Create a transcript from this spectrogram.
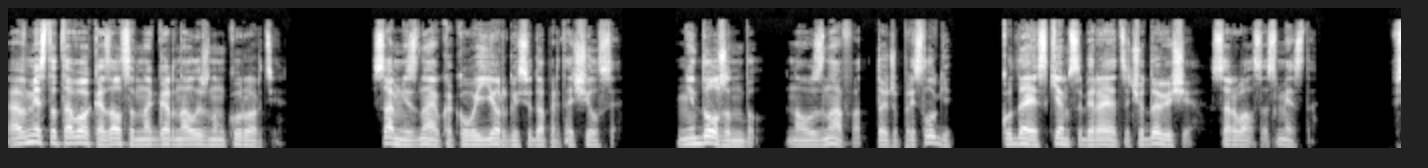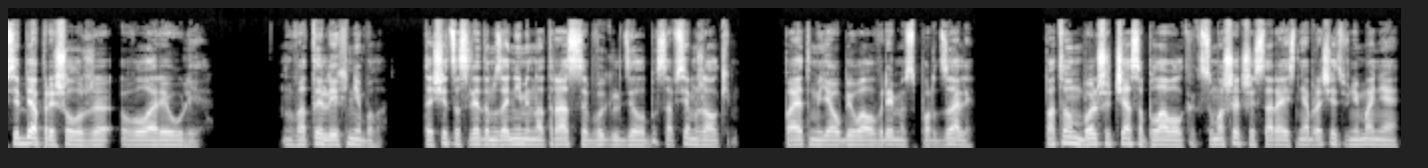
а вместо того оказался на горнолыжном курорте. Сам не знаю, какого Йорга сюда притащился. Не должен был, но узнав от той же прислуги, куда и с кем собирается чудовище, сорвался с места. В себя пришел уже в Лариулье. В отеле их не было. Тащиться следом за ними на трассе выглядело бы совсем жалким. Поэтому я убивал время в спортзале. Потом больше часа плавал, как сумасшедший, стараясь не обращать внимания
